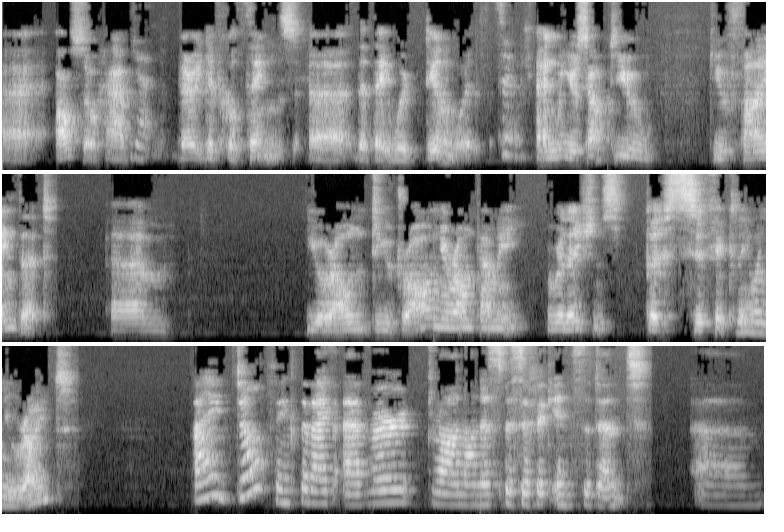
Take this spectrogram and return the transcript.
uh, also have Yeah. Very difficult things uh, that they were dealing with. So, And yourself, do you do you find that um, your own do you draw on your own family relations specifically when you write? I don't think that I've ever drawn on a specific incident. Um,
